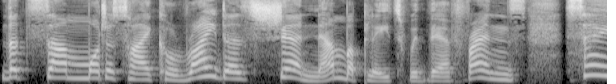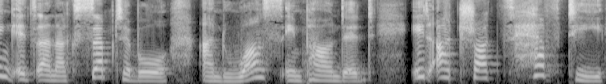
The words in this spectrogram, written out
that some motorcycle riders share number plates with their friends, saying it's unacceptable and once impounded, it attracts hefty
